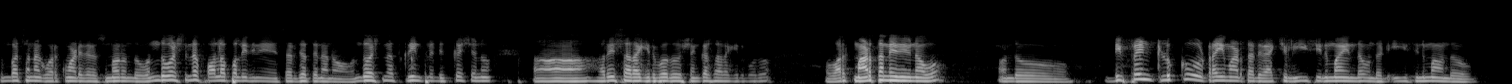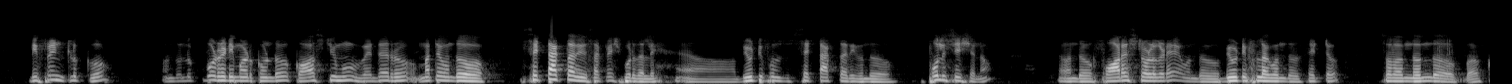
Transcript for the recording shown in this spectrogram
ತುಂಬ ಚೆನ್ನಾಗಿ ವರ್ಕ್ ಮಾಡಿದ್ದಾರೆ. ಸುಮಾರು ಒಂದು ಒಂದು ವರ್ಷದಿಂದ ಫಾಲೋಅಪ್ ಅಲ್ಲಿದ್ದೀನಿ ಸರ್ ಜೊತೆ ನಾನು. ಒಂದು ವರ್ಷದಿಂದ screen play discussion Harish sir ಆಗಿರ್ಬೋದು, ಶಂಕರ್ ಸರ್ ಆಗಿರ್ಬೋದು ವರ್ಕ್ ಮಾಡ್ತಾನೆ ಇದೀವಿ ನಾವು. ಒಂದು ಡಿಫ್ರೆಂಟ್ ಲುಕ್ಕು ಟ್ರೈ ಮಾಡ್ತಾ ಇದ್ದೀವಿ ಆ್ಯಕ್ಚುಲಿ ಈ ಸಿನಿಮಾಯಿಂದ ಒಂದು, ಈ ಸಿನಿಮಾ ಒಂದು ಡಿಫ್ರೆಂಟ್ ಲುಕ್ಕು ಒಂದು ಲುಕ್ ಬೋರ್ಡ್ ರೆಡಿ ಮಾಡಿಕೊಂಡು ಕಾಸ್ಟ್ಯೂಮು ವೆದರು ಮತ್ತು ಒಂದು ಸೆಟ್ ಆಗ್ತಾ ಇದೀವಿ ಸಕಲೇಶ್ಪುರದಲ್ಲಿ. ಬ್ಯೂಟಿಫುಲ್ ಸೆಟ್ ಆಗ್ತಾ ಇದ್ದೀವಿ ಒಂದು ಪೊಲೀಸ್ ಸ್ಟೇಷನು ಒಂದು ಫಾರೆಸ್ಟ್ ಒಳಗಡೆ ಒಂದು ಬ್ಯೂಟಿಫುಲ್ಲಾಗಿ ಒಂದು ಸೆಟ್ಟು ಸೊ ಒಂದೊಂದು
